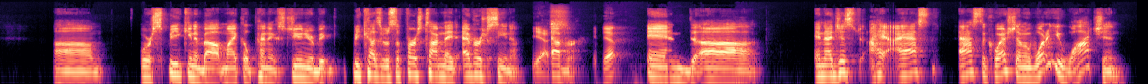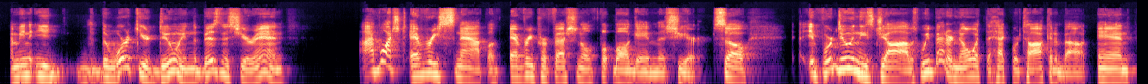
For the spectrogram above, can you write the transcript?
um, were speaking about Michael Penix Jr. because it was the first time they'd ever seen him. Yes. Ever. Yep. And uh, and I just I, I asked asked the question. I mean, what are you watching? I mean, you the work you're doing, the business you're in. I've watched every snap of every professional football game this year. So if we're doing these jobs, we better know what the heck we're talking about. And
